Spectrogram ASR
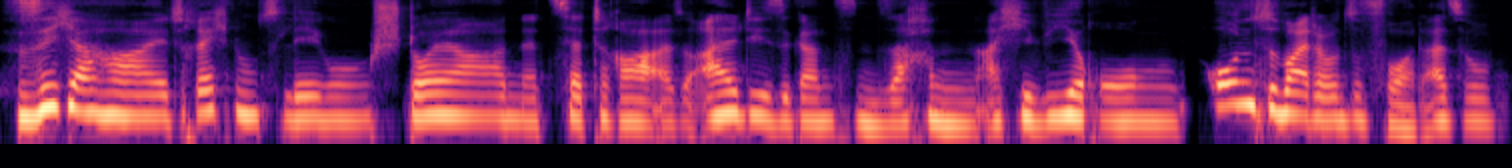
Sicherheit, Rechnungslegung, Steuern etc. Also all diese ganzen Sachen, Archivierung und so weiter und so fort. Also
